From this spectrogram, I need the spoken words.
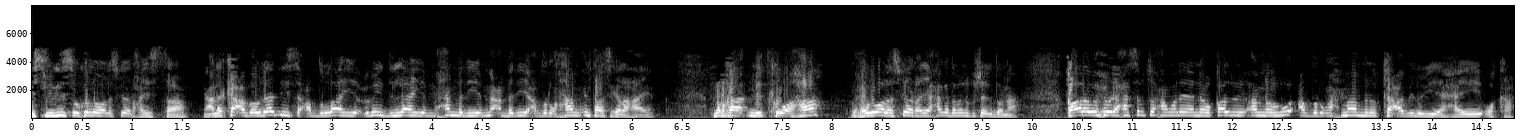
اسمي ليسو كله ولا اسكو درخيستا يعني كعب أولادي عبد الله يا عبيد الله يا محمد يا ومحمد يا عبد الرحمن. انت اسك لهاين مره ميدكو أها. وحو ولا اسكو رايا حق دمن كشيك دونا قال وحو لحسبته حمله أنه قال أنه عبد الرحمن بن كعب انه يحيى وكا.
